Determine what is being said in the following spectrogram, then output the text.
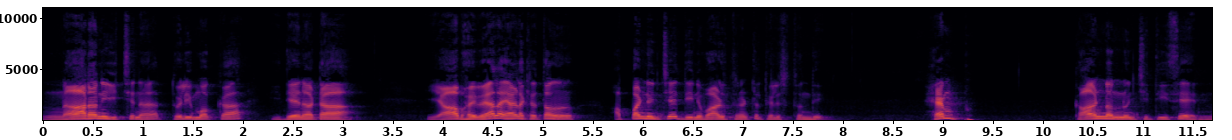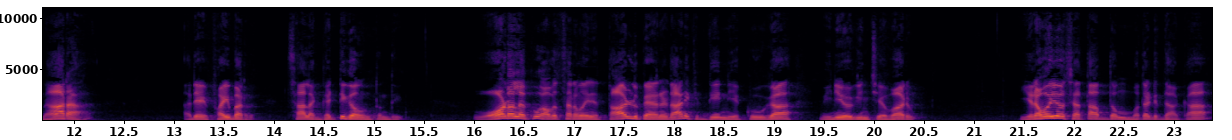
నారని ఇచ్చిన తొలి మొక్క ఇదేనట. యాభై వేల ఏళ్ళ క్రితం అప్పటి నుంచే దీన్ని వాడుతున్నట్లు తెలుస్తుంది. హెంప్ కాండం నుంచి తీసే నార అదే ఫైబర్ చాలా గట్టిగా ఉంటుంది. ఓడలకు అవసరమైన తాళ్ళు పేనడానికి దీన్ని ఎక్కువగా వినియోగించేవారు. ఇరవయో శతాబ్దం మొదటి దాకా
